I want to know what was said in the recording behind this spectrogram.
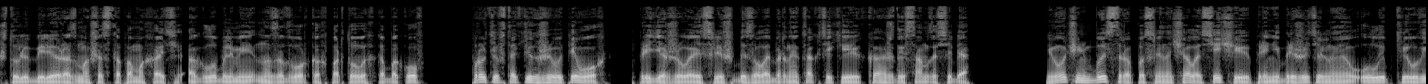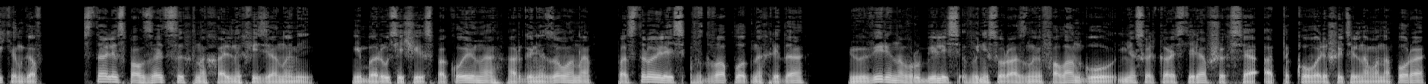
что любили размашисто помахать оглоблями на задворках портовых кабаков против таких же выпивох, придерживаясь лишь безалаберной тактики каждый сам за себя. И очень быстро после начала сечи пренебрежительные улыбки у викингов стали сползать с их нахальных физиономий, ибо русичи спокойно, организованно построились в два плотных ряда и уверенно врубились в несуразную фалангу несколько растерявшихся от такого решительного напора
